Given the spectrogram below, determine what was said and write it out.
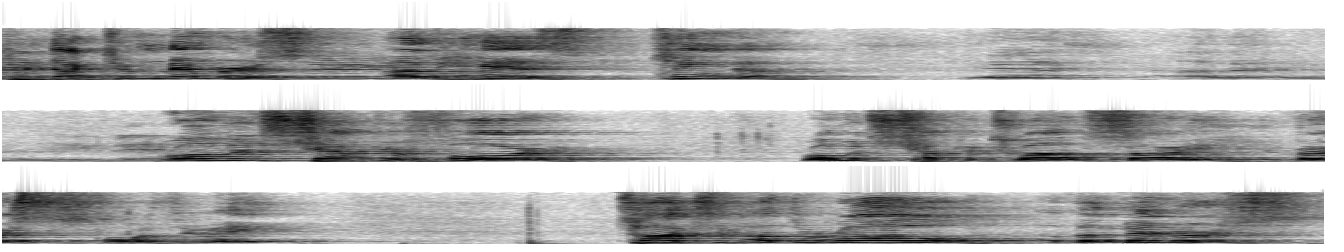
productive members of His kingdom. Yes. Romans chapter 4, Romans chapter 12, sorry, verses 4 through 8, talks about the role of the members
